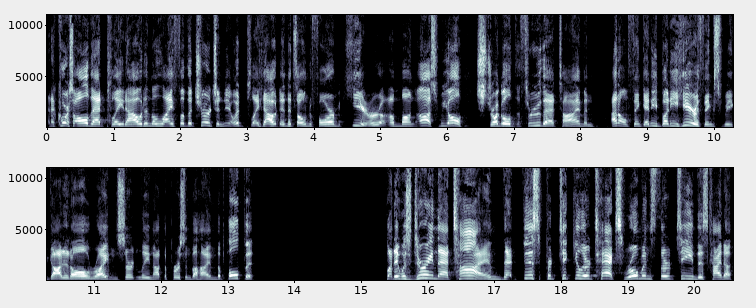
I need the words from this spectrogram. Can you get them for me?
And of course, all that played out in the life of the church, and you know, it played out in its own form here among us. We all struggled through that time, and I don't think anybody here thinks we got it all right, and certainly not the person behind the pulpit. But it was during that time that this particular text, Romans 13, this kind of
